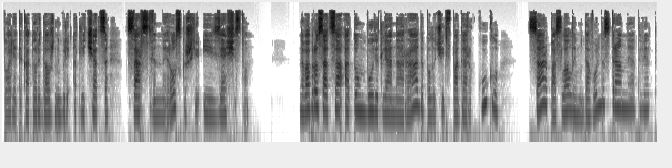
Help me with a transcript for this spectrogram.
туалеты которой должны были отличаться царственной роскошью и изяществом. На вопрос отца о том, будет ли она рада получить в подарок куклу, Сара послала ему довольно странный ответ.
